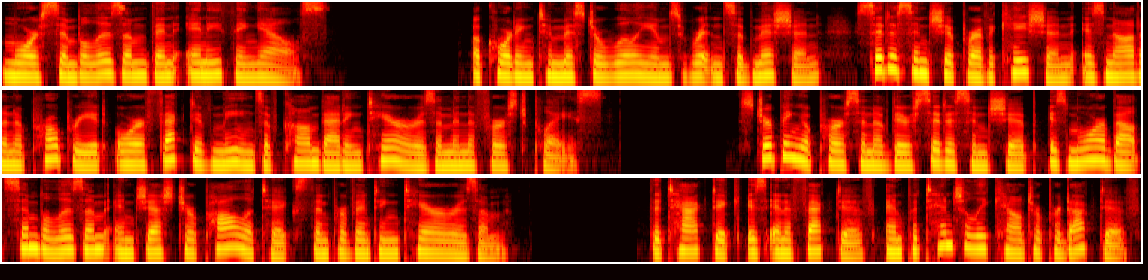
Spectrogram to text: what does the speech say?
More symbolism than anything else. According to Mr. Williams' written submission, citizenship revocation is not an appropriate or effective means of combating terrorism in the first place. Stripping a person of their citizenship is more about symbolism and gesture politics than preventing terrorism the tactic is ineffective and potentially counterproductive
